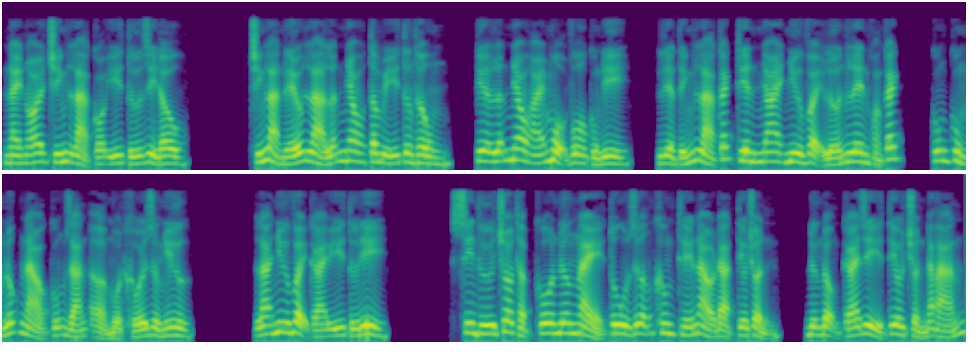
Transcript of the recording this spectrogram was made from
Này nói chính là có ý tứ gì đâu. Chính là nếu là lẫn nhau tâm ý tương thông, kia lẫn nhau ái mộ vô cùng đi, liền tính là cách thiên nhai như vậy lớn lên khoảng cách, cũng cùng lúc nào cũng dán ở một khối dường như. Là như vậy cái ý tứ đi. Xin thứ cho thập cô nương này tu dưỡng không thế nào đạt tiêu chuẩn, đừng động cái gì tiêu chuẩn đáp án,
